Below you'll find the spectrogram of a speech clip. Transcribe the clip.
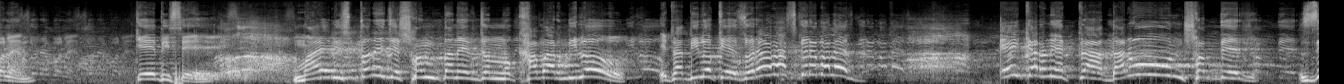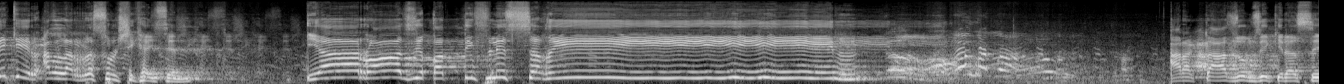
বলেন, কে দিছে? মায়ের স্তনে যে সন্তানের জন্য খাবার দিল, এটা দিল কে? জোরে আওয়াজ করে বলেন। এই কারণে একটা দারুণ শব্দের জিকির আল্লাহর রসুল শিখাইছেন। ইয়া রাজিকাত তিফলিস সাগীর। আর একটা আজব জিকির আছে।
